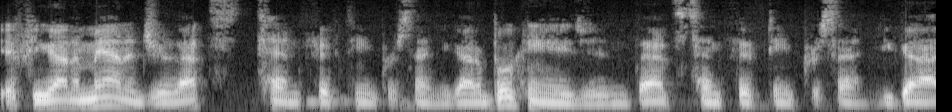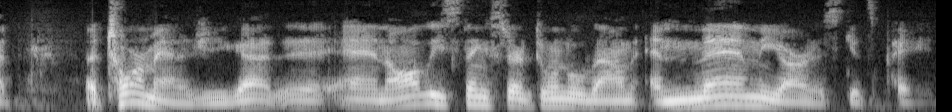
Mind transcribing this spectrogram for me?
if you got a manager, that's 10, 15 percent. You got a booking agent, that's 10, 15 percent. You got a tour manager, you got, and all these things start to dwindle down, and then the artist gets paid.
